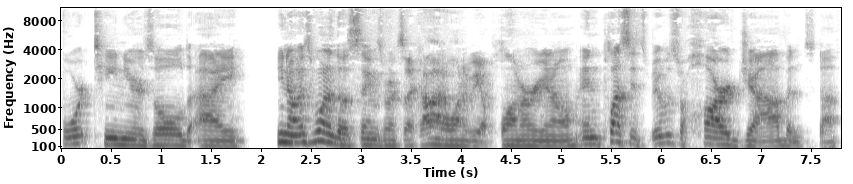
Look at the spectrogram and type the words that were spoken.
14 years old. I you know, it's one of those things where it's like, oh, I don't want to be a plumber, you know. And plus, it's it was a hard job and stuff.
